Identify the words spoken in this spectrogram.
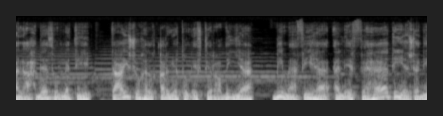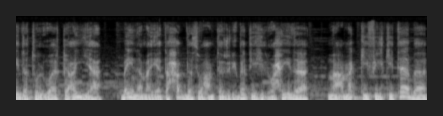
الأحداث التي تعيشها القرية الافتراضية بما فيها الإفهات هي شديدة الواقعية بينما يتحدث عن تجربته الوحيدة مع مكي في الكتابة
